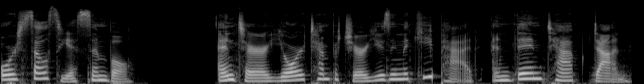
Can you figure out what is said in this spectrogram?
or Celsius symbol. Enter your temperature using the keypad and then tap Done.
